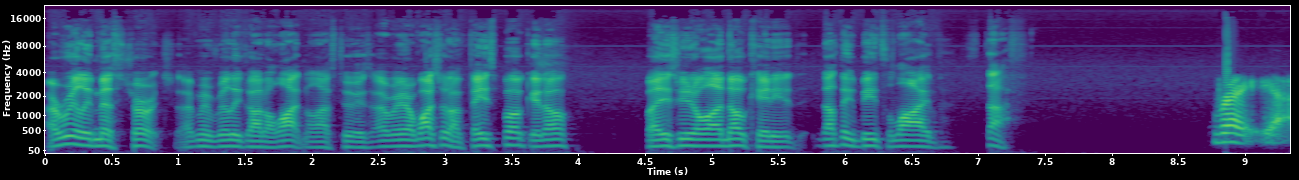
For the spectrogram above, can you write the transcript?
I really miss church. I mean, really got a lot in the last two years. I mean, I watch it on Facebook, you know, but as you know, I know, Katie, nothing beats live stuff. Right? Yeah.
